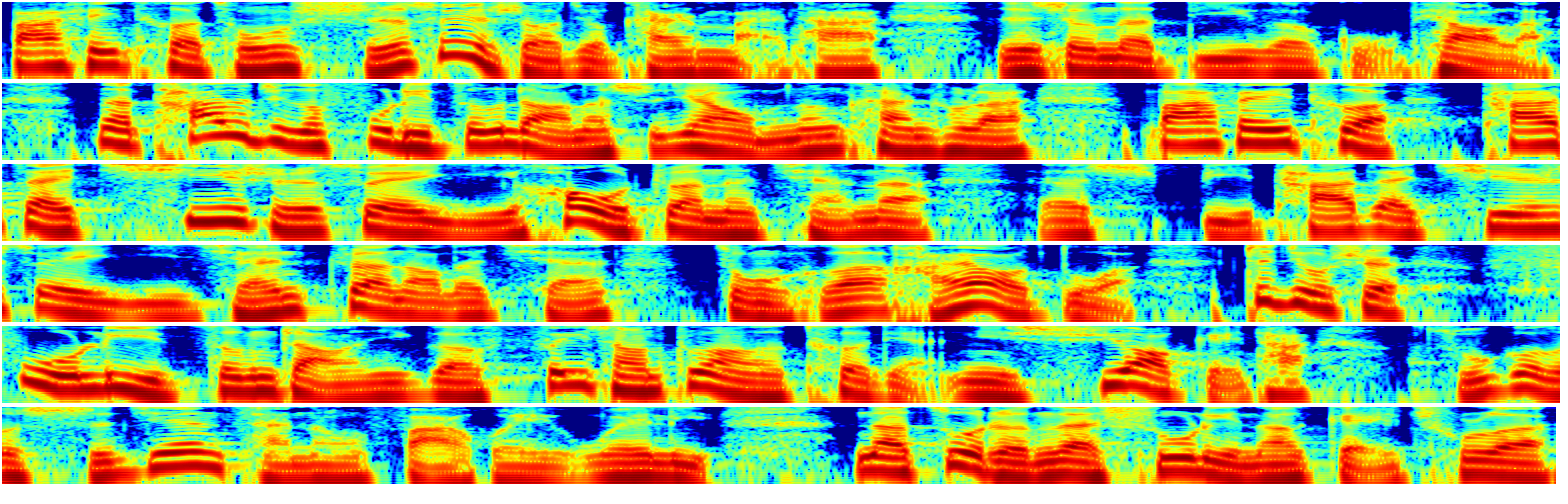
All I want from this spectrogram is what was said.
巴菲特从十岁的时候就开始买他人生的第一个股票了。那他的这个复利增长呢，实际上我们能看出来，巴菲特他在七十岁以后赚的钱呢，呃，是比他在七十岁以前赚到的钱总和还还。要多，这就是复利增长的一个非常重要的特点。你需要给它足够的时间才能发挥威力。那作者在书里呢给出了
